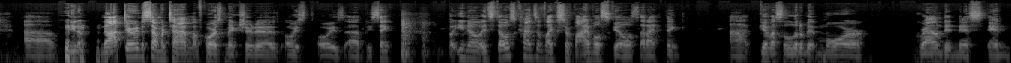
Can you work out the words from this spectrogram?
uh, you know, not during the summertime, of course, make sure to always, always uh, be safe. But, you know, it's those kinds of like survival skills that I think uh, give us a little bit more groundedness in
